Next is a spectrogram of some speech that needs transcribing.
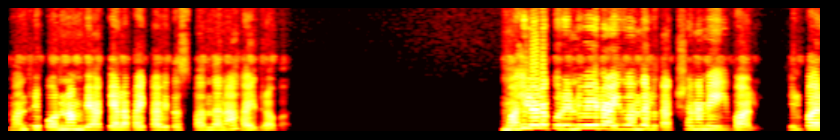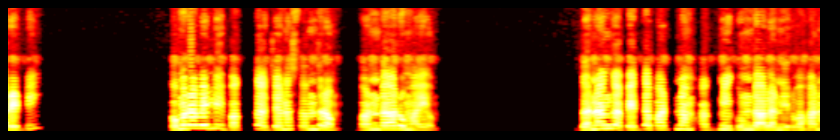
మంత్రి పొన్నం వ్యాఖ్యలపై కవిత స్పందన హైదరాబాద్. మహిళలకు రెండు వేల ఐదు వందలు తక్షణమే ఇవ్వాలి. శిల్పారెడ్డి కొమరవెల్లి భక్త జనసంద్రం బండారు మయం ఘనంగా పెద్దపట్నం అగ్నిగుండాల నిర్వహణ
